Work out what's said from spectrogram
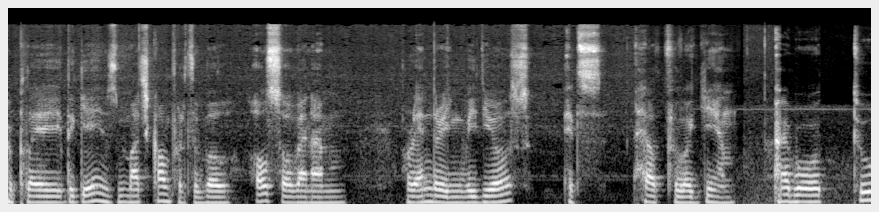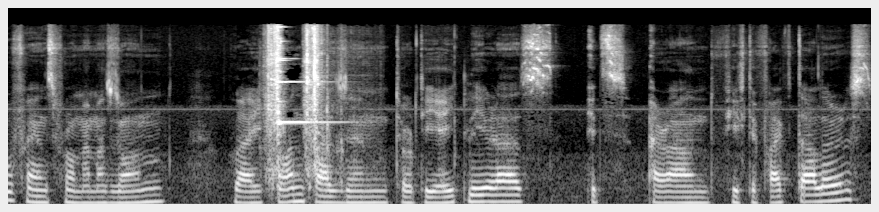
I play the games much comfortable. Also, when I'm rendering videos, it's helpful again. I bought two fans from Amazon, like 1038 liras. It's around $55.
